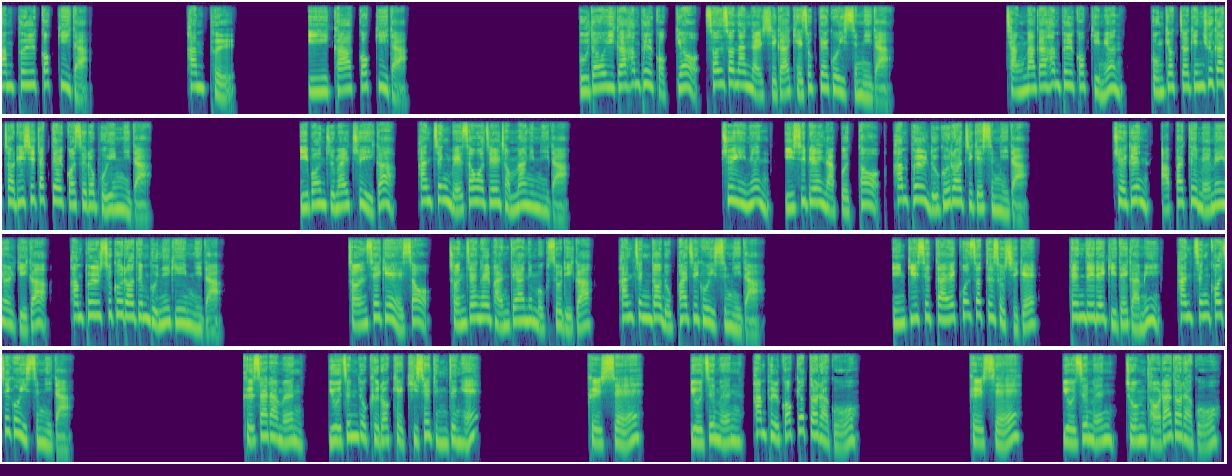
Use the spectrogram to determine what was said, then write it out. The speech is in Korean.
한풀 꺾이다. 한풀. 이가 꺾이다. 무더위가 한풀 꺾여 선선한 날씨가 계속되고 있습니다. 장마가 한풀 꺾이면 본격적인 휴가철이 시작될 것으로 보입니다. 이번 주말 추위가 한층 매서워질 전망입니다. 추위는 20일 낮부터 한풀 누그러지겠습니다. 최근 아파트 매매 열기가 한풀 수그러든 분위기입니다. 전 세계에서 전쟁을 반대하는 목소리가 한층 더 높아지고 있습니다. 인기 스타의 콘서트 소식에 팬들의 기대감이 한층 커지고 있습니다. 그 사람은 요즘도 그렇게 기세 등등해? 글쎄, 요즘은 한풀 꺾였더라고. 글쎄, 요즘은 좀 덜하더라고.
